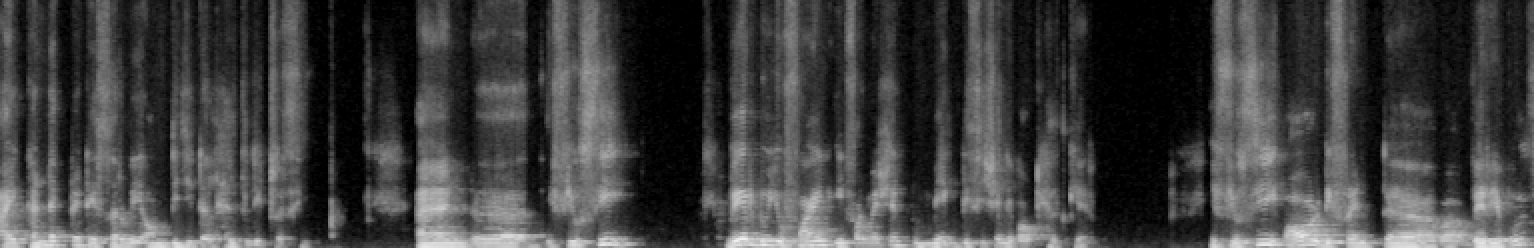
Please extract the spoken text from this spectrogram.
I conducted a survey on digital health literacy. And uh, if you see, where do you find information to make decision about healthcare? If you see all different uh, variables,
